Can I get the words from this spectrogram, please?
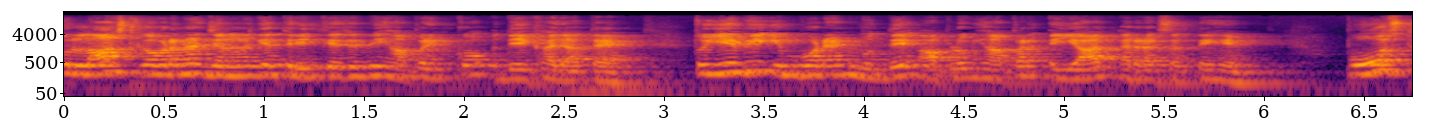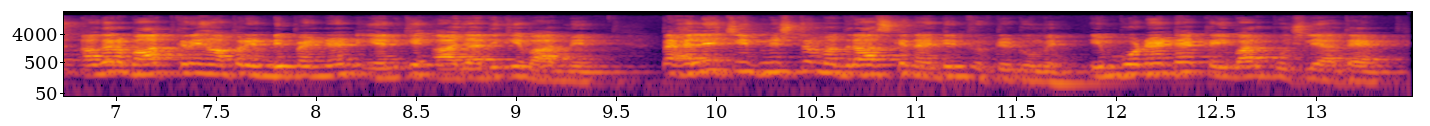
तो लास्ट गवर्नर जनरल के तरीके से भी यहाँ पर इनको देखा जाता है। तो ये भी इंपॉर्टेंट मुद्दे आप लोग यहाँ पर याद रख सकते हैं। पोस्ट अगर बात करें यहाँ पर इंडिपेंडेंट यानी कि आज़ादी के बाद में, पहले चीफ मिनिस्टर मद्रास के 1952 में इंपॉर्टेंट है, कई बार पूछ लिया जाता है।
